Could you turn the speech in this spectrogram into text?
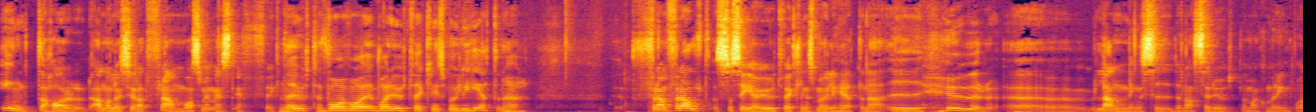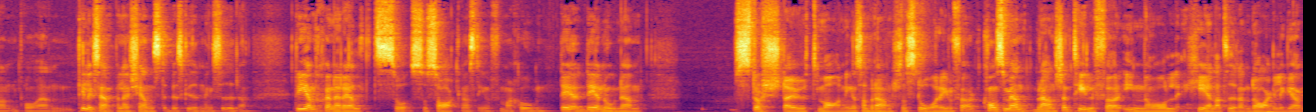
inte har analyserat fram vad som är mest effektivt. Nej. Vad, vad, vad är utvecklingsmöjligheten här? Framförallt så ser jag utvecklingsmöjligheterna i hur eh, landningssidorna ser ut när man kommer in på en, på en till exempel en tjänstebeskrivningssida. Rent generellt så, så saknas det information. Det, det är nog den största utmaningen som branschen står inför. Konsumentbranschen tillför innehåll hela tiden dagligen.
